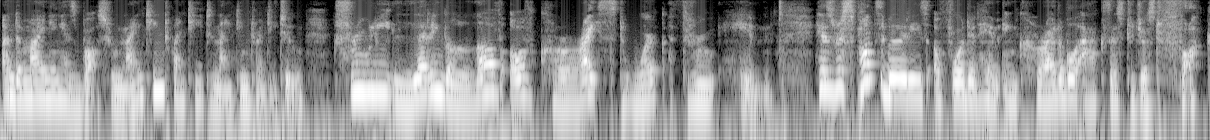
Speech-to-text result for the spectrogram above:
undermining his boss from 1920 to 1922, truly letting the love of Christ work through him. His responsibilities afforded him incredible access to just fuck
